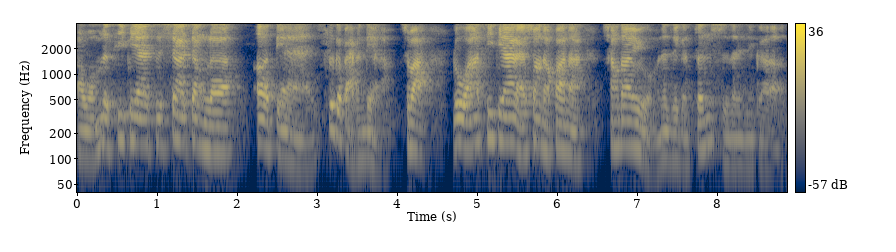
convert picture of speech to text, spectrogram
啊，我们的 CPI 是下降了二点四个百分点了，是吧？如果按 CPI 来算的话呢，相当于我们的这个真实的这个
